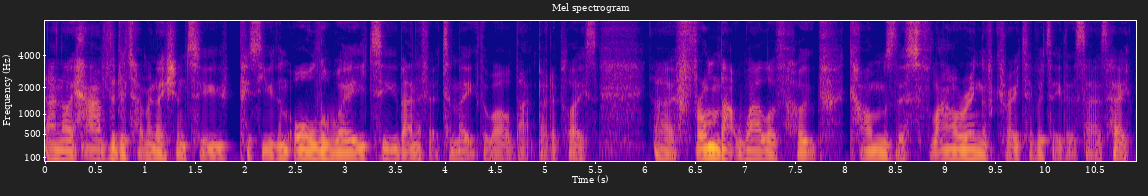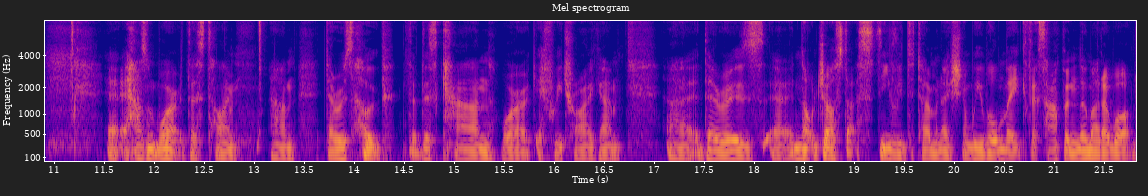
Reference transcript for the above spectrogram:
and I have the determination to pursue them all the way to benefit, to make the world that better place, uh, from that well of hope comes this flowering of creativity that says, "Hey, it hasn't worked this time. Um, there is hope that this can work if we try again. Uh, there is uh, not just that steely determination, we will make this happen no matter what,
